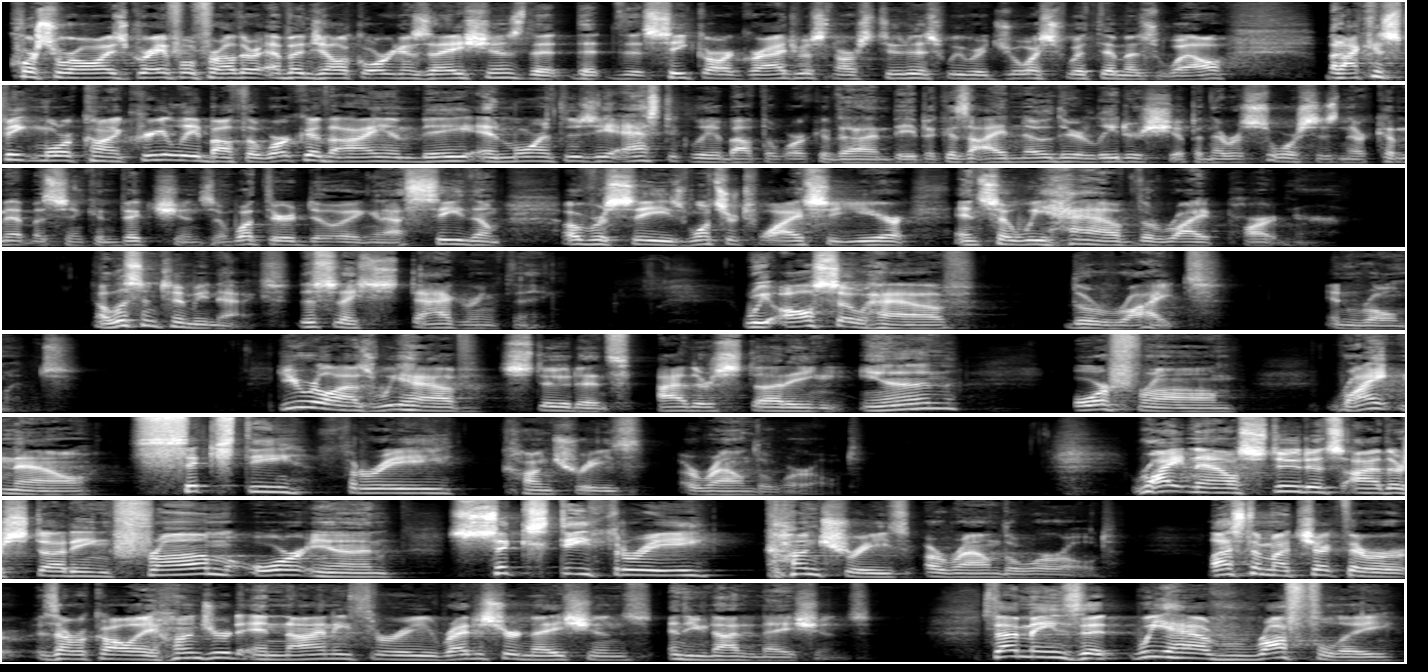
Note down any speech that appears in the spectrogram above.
Of course, we're always grateful for other evangelical organizations that, that, that seek our graduates and our students. We rejoice with them as well. But I can speak more concretely about the work of the IMB and more enthusiastically about the work of the IMB because I know their leadership and their resources and their commitments and convictions and what they're doing. And I see them overseas once or twice a year. And so we have the right partner. Now, listen to me next. This is a staggering thing. We also have the right enrollment. Do you realize we have students either studying in or from right now 63 countries around the world. Right now, students either studying from or in 63 countries around the world. Last time I checked, there were, as I recall, 193 registered nations in the United Nations. So that means that we have roughly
